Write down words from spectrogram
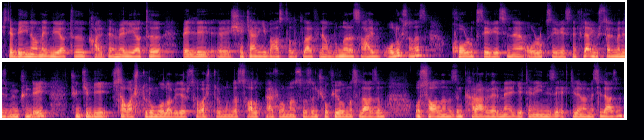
İşte beyin ameliyatı, kalp ameliyatı, belli e, şeker gibi hastalıklar falan bunlara sahip olursanız korluk seviyesine, orluk seviyesine falan yükselmeniz mümkün değil. Çünkü bir savaş durumu olabilir. Savaş durumunda sağlık performansınızın çok iyi olması lazım. O sağlığınızın karar verme yeteneğinizi etkilememesi lazım.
